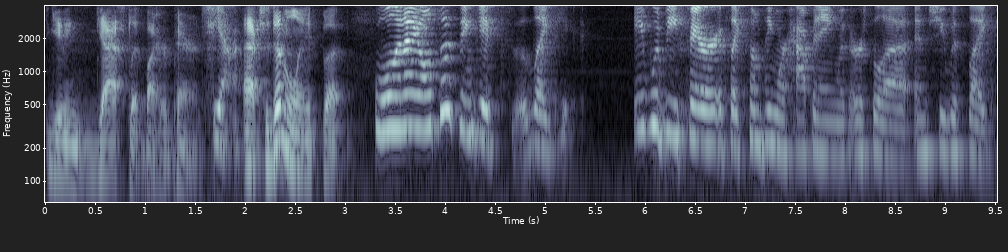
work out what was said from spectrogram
getting gaslit by her parents. Yeah. accidentally, but Well, and I also think it's like it would be fair if like something were happening with Ursula and she was like,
